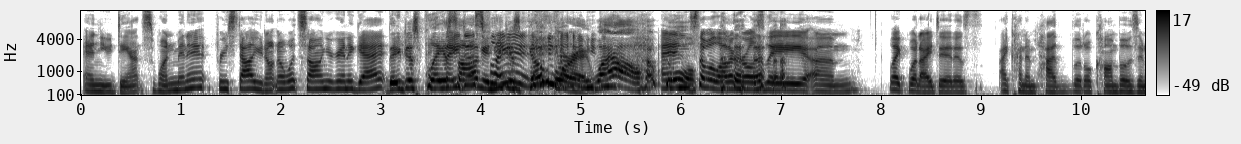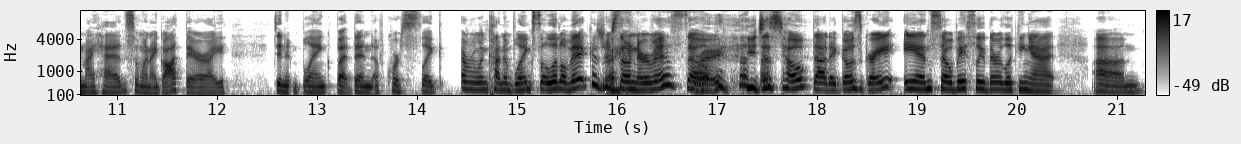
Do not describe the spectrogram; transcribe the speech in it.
And you dance one minute freestyle. You don't know what song you're going to get. They just play a song and you just it. go for Yeah, it. Wow, how cool. And so a lot of girls, they um, like what I did is I kind of had little combos in my head. So when I got there, I didn't blank. But then, of course, like everyone kind of blanks a little bit because you're so nervous. So Right. you just hope that it goes great. And so basically, they're looking at, um,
